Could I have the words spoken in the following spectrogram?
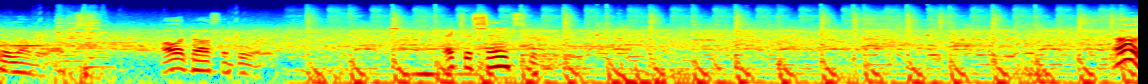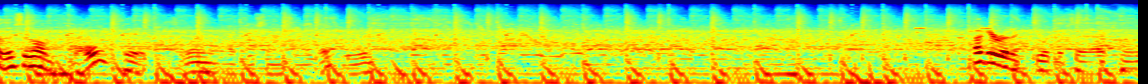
Level ups. All across the board. Extrasensory. Oh, this is on Extrasensory. That's weird. I'll get rid of quick attack, I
